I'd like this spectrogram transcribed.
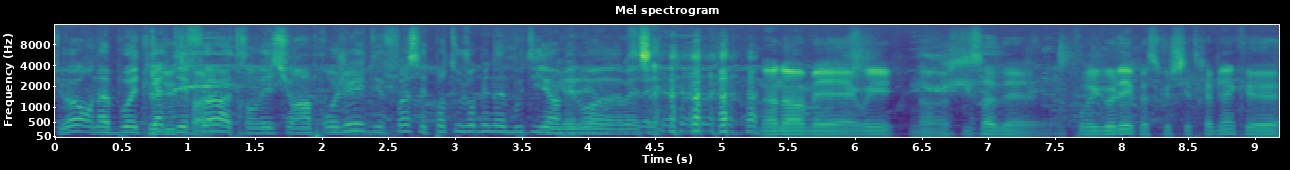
Tu vois, on a beau être Que quatre des travail. fois à travailler sur un projet, des fois c'est pas toujours bien abouti. Hein, mais bon, ouais, non, non, mais oui, non, je dis ça de- pour rigoler parce que je sais très bien que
